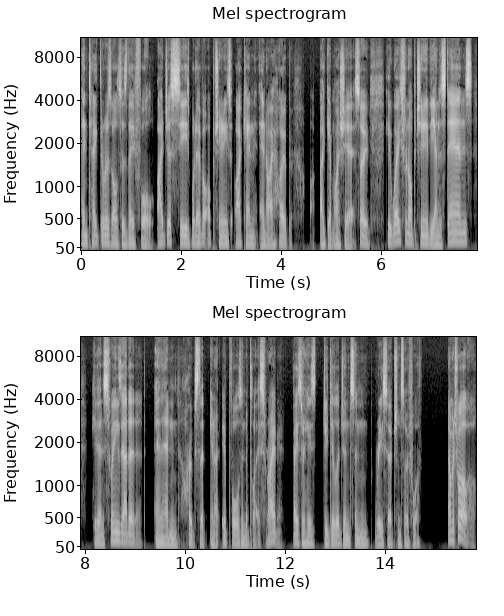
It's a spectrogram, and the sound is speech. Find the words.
and take the results as they fall. I just seize whatever opportunities I can and I hope I get my share. So he waits for an opportunity he understands. He then swings at it and then hopes that, you know, it falls into place, right? Based on his due diligence and research and so forth. Number 12,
